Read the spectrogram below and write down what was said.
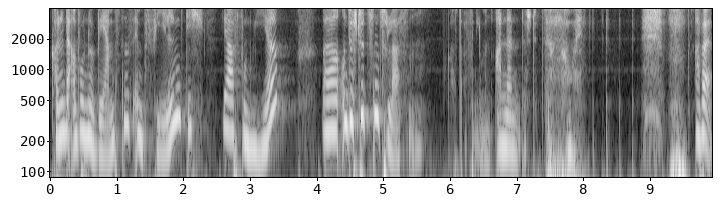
Kann ich dir einfach nur wärmstens empfehlen, dich ja von mir äh, unterstützen zu lassen. Du kannst auch von jemand anderen Unterstützung holen. Aber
